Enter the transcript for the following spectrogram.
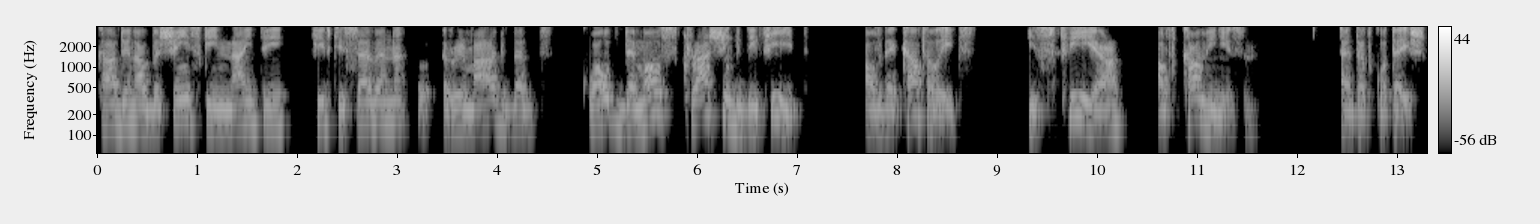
Cardinal Wyszyński in 1957 remarked that, quote, the most crushing defeat of the Catholics is fear of communism. End of quotation.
